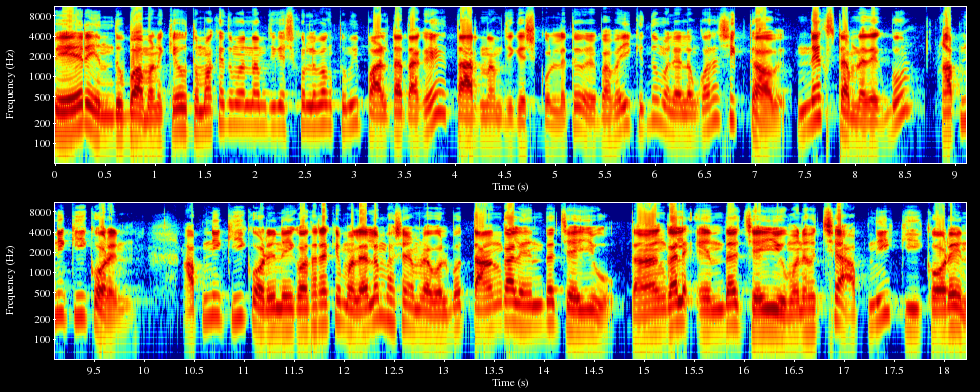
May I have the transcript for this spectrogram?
পের ইন্দুবা মানে কেউ তোমাকে তোমার নাম জিজ্ঞেস করল এবং তুমি পাল্টা তাকে তার নাম জিজ্ঞেস করলে। তো এভাবেই কিন্তু মালায়ালাম কথা শিখতে হবে। নেক্সট আমরা দেখব আপনি কি করেন? আপনি কি করেন? এই কথাটাকে মালায়ালাম ভাষায় আমরা বলব তাঙ্গাল এন দ্য চেইউ তাঙ্গাল এন দ্য চেইউ মানে হচ্ছে আপনি কি করেন?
